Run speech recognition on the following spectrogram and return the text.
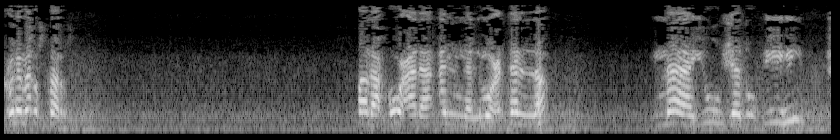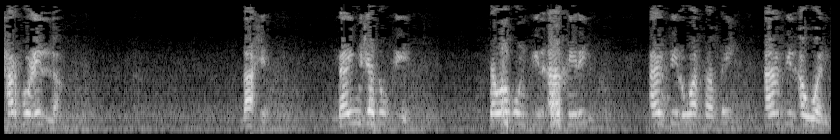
علماء الصرف. طلقوا على أن المعتل ما يوجد فيه حرف علة. لاحظ ما يوجد فيه. سواء في الآخر أم في الوسط أم في الأول.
